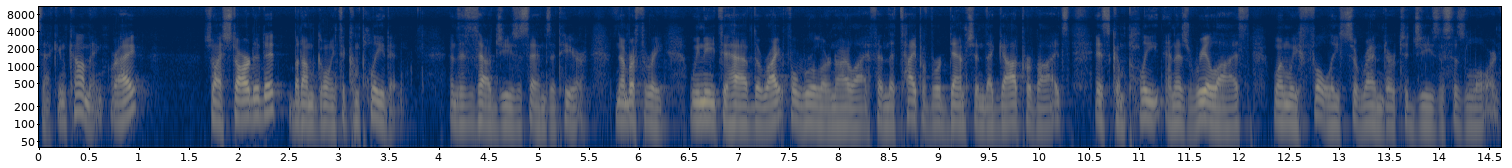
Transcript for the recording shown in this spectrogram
second coming, right? So I started it, but I'm going to complete it. And this is how Jesus ends it here. Number three, we need to have the rightful ruler in our life, and the type of redemption that God provides is complete and is realized when we fully surrender to Jesus as Lord.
